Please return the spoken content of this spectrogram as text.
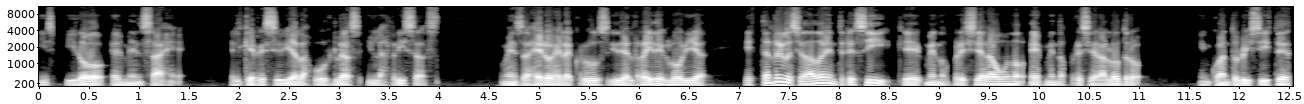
inspiró el mensaje, el que recibía las burlas y las risas. Los mensajeros de la cruz y del Rey de Gloria están relacionados entre sí, que menospreciar a uno es menospreciar al otro. En cuanto lo hiciste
